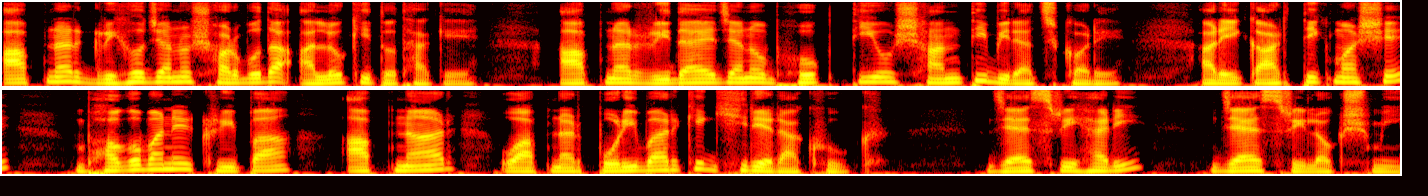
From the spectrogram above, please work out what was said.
আপনার গৃহ যেন সর্বদা আলোকিত থাকে, আপনার হৃদয়ে যেন ভক্তি ও শান্তি বিরাজ করে। আর এই কার্তিক মাসে ভগবানের কৃপা আপনার ও আপনার পরিবারকে ঘিরে রাখুক। জয় শ্রীহারি। জয় শ্রীলক্ষ্মী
